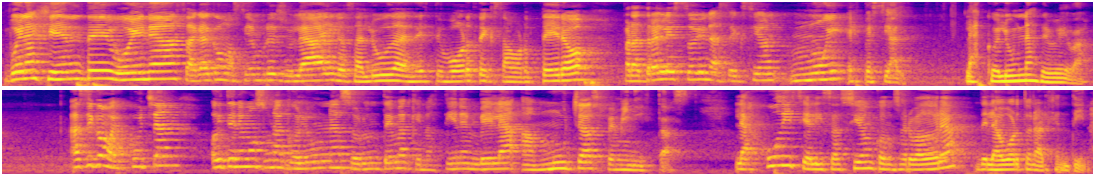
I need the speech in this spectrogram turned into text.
Buena gente, buenas. Acá como siempre Yulai los saluda desde este vortex abortero para traerles hoy una sección muy especial. Las columnas de Beba. Así como escuchan, hoy tenemos una columna sobre un tema que nos tiene en vela a muchas feministas. La judicialización conservadora del aborto en Argentina.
